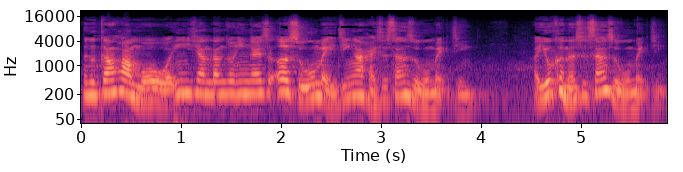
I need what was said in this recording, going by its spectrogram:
那个钢化膜，我印象当中应该是二十五美金啊，还是三十五美金？啊，有可能是三十五美金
